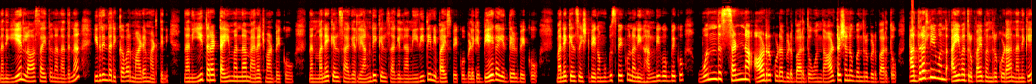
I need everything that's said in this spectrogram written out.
ನನಗೆ ಏನು ಲಾಸ್ ಆಯಿತು ನಾನು ಅದನ್ನ ಇದರಿಂದ ರಿಕವರ್ ಮಾಡೇ ಮಾಡ್ತೀನಿ. ನಾನು ಈ ತರ ಟೈಮನ್ನು ಮ್ಯಾನೇಜ್ ಮಾಡಬೇಕು ನನ್ನ ಮನೆ ಕೆಲಸ ಆಗಿರಲಿ, ಅಂಗಡಿ ಕೆಲಸ ಆಗಿರಲಿ, ನಾನು ಈ ರೀತಿ ನಿಭಾಯಿಸ್ಬೇಕು. ಬೆಳಗ್ಗೆ ಬೇಗ ಎದ್ದೇಳಬೇಕು ಮನೆ ಕೆಲಸ ಇಷ್ಟು ಬೇಗ ಮುಗಿಸ್ಬೇಕು. ನನಗೆ ಅಂಗಡಿಗೆ ಹೋಗ್ಬೇಕು. ಒಂದು ಸಣ್ಣ ಆರ್ಡರ್ ಕೂಡ ಬಿಡಬಾರ್ದು. ಒಂದು ಆಲ್ಟ್ರೇಷನ್‌ಗೆ ಬಂದರೂ ಬಿಡಬಾರ್ದು. ಅದರಲ್ಲಿ ಒಂದು ಐವತ್ತು ರೂಪಾಯಿ ಬಂದರೂ ಕೂಡ ನನಗೆ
